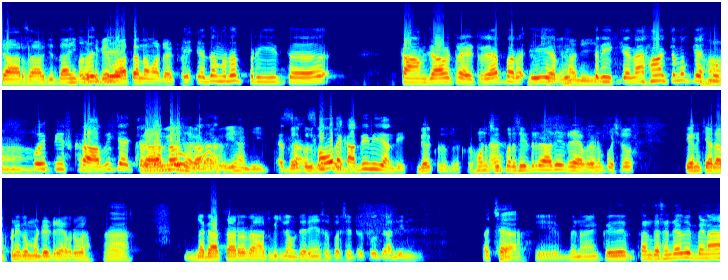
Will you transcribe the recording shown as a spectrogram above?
4 ਸਾਲ ਜਿੱਦਾਂ ਅਸੀਂ ਕੁੱਟ ਕੇ ਵਾਹਤਾ ਨਵਾਂ ਟਰੈਕਟਰ। ਇਹ- ਇਹਦਾ ਮਤਲਬ ਪ੍ਰੀਤ ਕਾਮਯਾਬ ਟਰੈਕਟਰ ਆ ਪਰ ਇਹ ਆ ਵੀ ਹਾਂਜੀ। ਤਰੀਕੇ ਨਾਲ ਹਾਂ ਚਲੋ ਕਿਸੇ ਕੋਲ ਹਾਂ। ਕੋਈ ਪੀਸ ਖਰਾਬ ਵੀ ਚੱਲ ਚੱਲ ਖਰਾਬ ਵੀ ਜਾਂਦਾ ਹੋ ਸਕਦਾ ਹੋਊਗਾ ਕੋਈ ਹਾਂਜੀ ਬਿਲਕੁਲ ਸੌ ਤੇ ਬਿਲਕੁਲ। ਖਾਦੀ ਨਹੀਂ ਜਾਂਦੀ। ਬਿਲਕੁਲ ਬਿਲਕੁਲ। ਹੁਣ ਹਾਂ। ਸੁਪਰ ਸੀਡਰ ਆ ਦੇ ਡਰਾਈਵਰਾਂ ਨੂੰ ਪੁੱਛ ਲਓ ਤਿੰਨ ਚਾਰ ਆਪਣੇ ਕੋਲ ਮੁੰਡੇ ਡਰਾਈਵਰ ਵਾ। ਹਾਂ। ਲਗਾਤਾਰ ਰਾਤ ਵੀ ਚਲਾਉਂਦੇ ਰਹੇ ਸੁਪਰ ਸੀਡਰ ਕੋਈ ਗੱਲ ਹੀ ਨਹੀਂ। ਅੱਛਾ। ਤੇ ਬਿਨਾ ਤੁਹਾਨੂੰ ਦੱਸਣ ਦਿਆ ਵੀ ਬਿਨਾ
